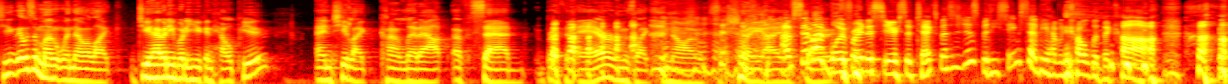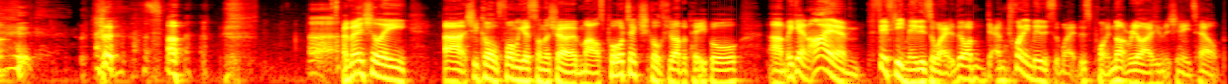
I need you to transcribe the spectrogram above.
do you think there was a moment when they were like, do you have anybody who can help you? And she like kind of let out a sad breath of air and was like, no, actually, I I've sent my boyfriend a series of text messages, but he seems to be having trouble with the car. so, eventually, uh, she called former guest on the show, Miles Portek. She called a few other people. Um, again, I am 50 meters away. I'm, I'm 20 meters away at this point, not realizing that she needs help.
